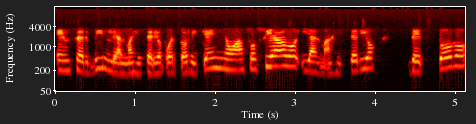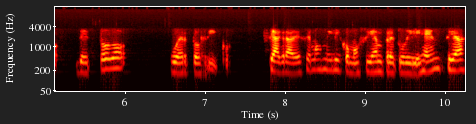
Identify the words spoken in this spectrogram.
en servirle al magisterio puertorriqueño asociado y al magisterio de todo, de todo Puerto Rico. Te agradecemos, Mili, como siempre, tu diligencia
